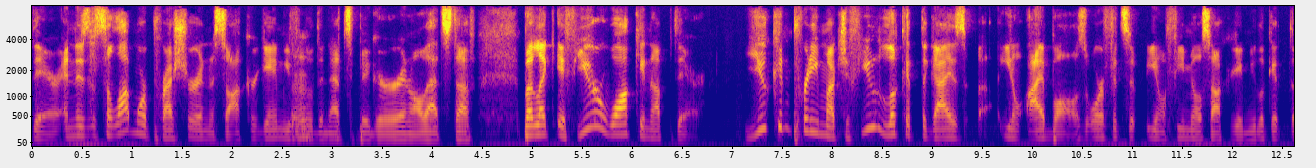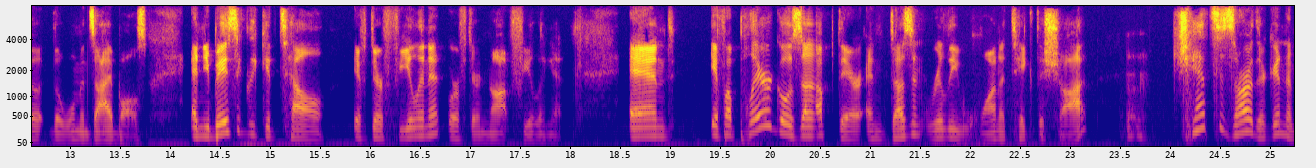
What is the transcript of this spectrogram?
there and there's it's a lot more pressure in a soccer game even Mhm. though the net's bigger and all that stuff. But like if you're walking up there you can pretty much if you look at the guy's uh, you know eyeballs or if it's a you know female soccer game you look at the the woman's eyeballs and you basically could tell if they're feeling it or if they're not feeling it. And if a player goes up there and doesn't really want to take the shot chances are they're going to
